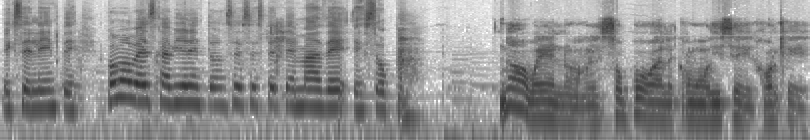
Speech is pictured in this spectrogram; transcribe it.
Excelente. ¿Cómo ves, Javier, entonces este tema de Esopo? No, bueno, Esopo, como dice Jorge,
